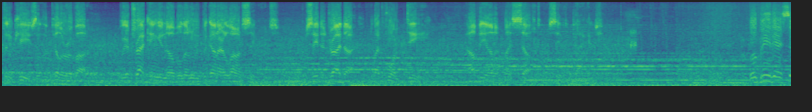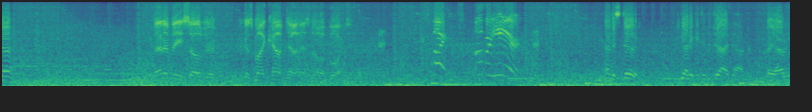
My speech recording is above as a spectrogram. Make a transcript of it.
Captain Keyes of the Pillar of Autumn. We are tracking you, Noble, and we've begun our launch sequence. Proceed to dry dock, platform D. I'll be on it myself to receive the package. We'll be there, sir. Better be, soldier, because my countdown has no abort. Spartans, over here! Understood. You gotta get to the dry dock. Priority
